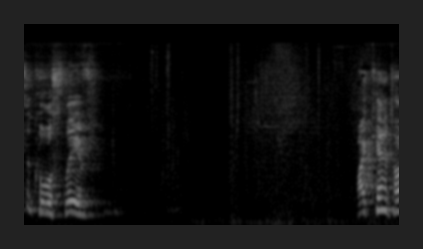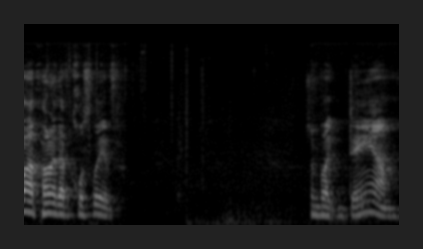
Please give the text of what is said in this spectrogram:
That's a cool sleeve. Why can't I tell my opponent have a cool sleeve? So I'm like, damn.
